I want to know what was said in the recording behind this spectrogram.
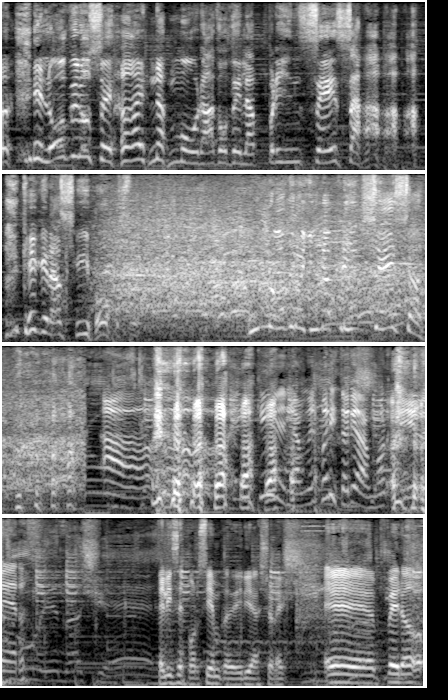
El ogro se ha enamorado de la princesa. ¡Qué gracioso! ¡Un ogro y una princesa! Ah, qué la mejor historia de amor ever. Felices por siempre, diría Shrek. Eh, pero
